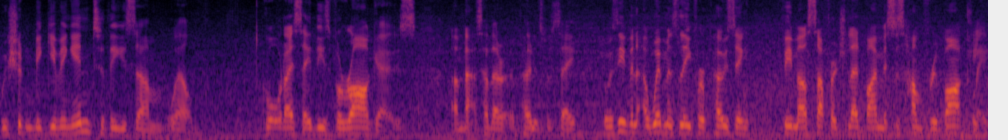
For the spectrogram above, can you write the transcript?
we shouldn't be giving in to these, um, well, what would I say, these viragos. Um, that's how their opponents would say. There was even a women's league for opposing female suffrage led by Mrs. Humphrey Barclay.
